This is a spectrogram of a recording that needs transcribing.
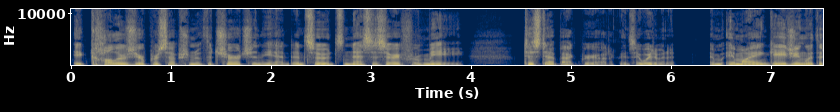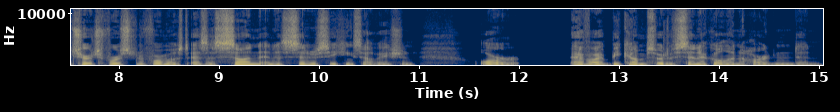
it colors your perception of the church in the end, and so it's necessary for me to step back periodically and say, wait a minute. Am, am I engaging with the church first and foremost as a son and a sinner seeking salvation, or have I become sort of cynical and hardened and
